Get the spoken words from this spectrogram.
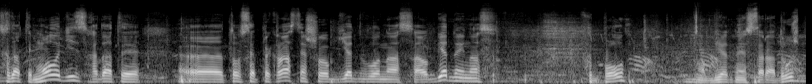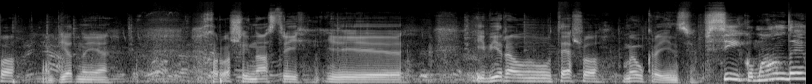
згадати молодість, згадати е, то все прекрасне, що об'єднувало нас, а об'єднує нас футбол, об'єднує стара дружба, об'єднує хороший настрій і, і віра у те, що ми українці. Всі команди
